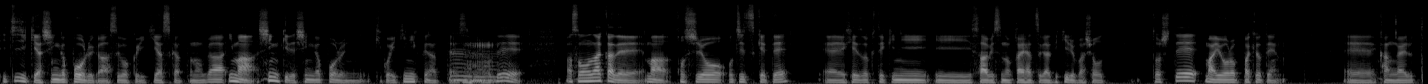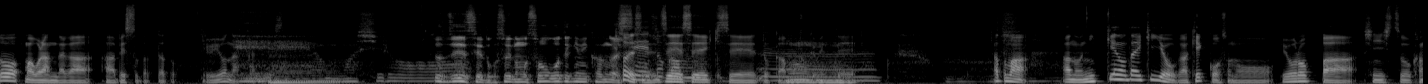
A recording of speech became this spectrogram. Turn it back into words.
一時期はシンガポールがすごく行きやすかったのが今新規でシンガポールに結構行きにくくなったりするので、まあ、その中でまあ腰を落ち着けてえー、継続的にサービスの開発ができる場所として、まあ、ヨーロッパ拠点、えー、考えると、まあ、オランダがベストだったというような感じです。ね。面白い。税制とかそういうのも総合的に考えそうですね。税制規制とかも含めて。あとまああの日系の大企業が結構そのヨーロッパ進出を考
